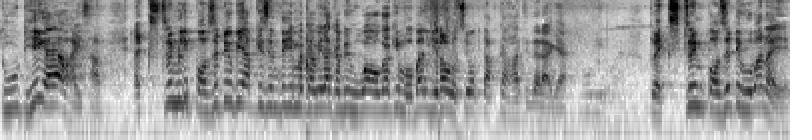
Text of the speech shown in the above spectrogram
टूट ही गया भाई साहब। एक्सट्रीमली पॉजिटिव भी आपकी ज़िंदगी में कभी ना कभी हुआ होगा कि मोबाइल गिरा और उसी वक्त आपका हाथ इधर आ गया। वो भी हुआ तो एक्सट्रीम पॉजिटिव हुआ ना ये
